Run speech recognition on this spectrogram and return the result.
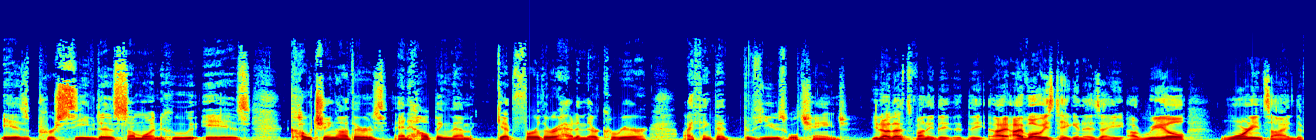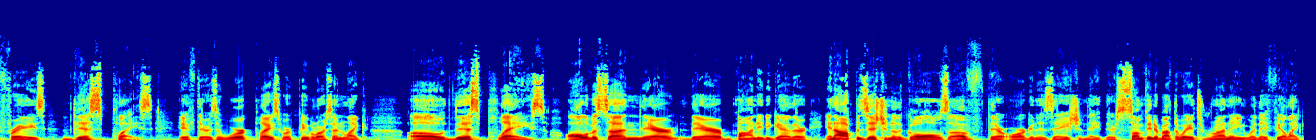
is perceived as someone who is coaching others and helping them get further ahead in their career, I think that the views will change. You know, that's funny. The, the, I, have always taken it as a, a real warning sign the phrase this place. If there's a workplace where people are saying, like, oh, this place, all of a sudden they're they're bonding together in opposition to the goals of their organization. They, there's something about the way it's running where they feel like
